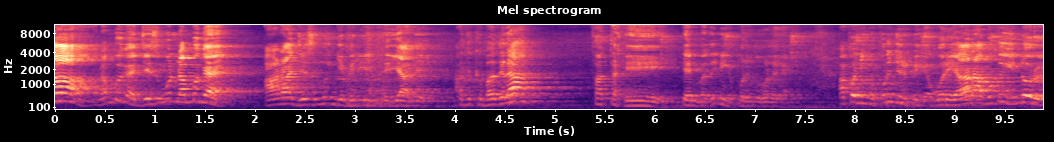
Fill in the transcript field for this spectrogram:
தான் நம்புங்க ஜெசுமுன்னு நம்புங்க. ஆனால் ஜிஸ்மு இங்கே வெளியில் தெரியாது. அதுக்கு பதிலாக ஃபத்தஹி என்பதை நீங்கள் புரிந்து கொள்ளுங்க. அப்போ நீங்கள் புரிஞ்சிருப்பீங்க ஒரு யாராவுக்கு இன்னொரு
